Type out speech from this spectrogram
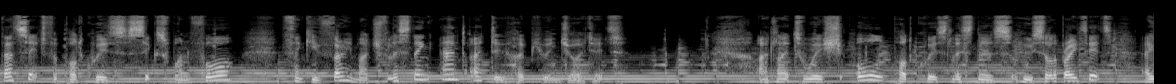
That's it for PodQuiz 614. Thank you very much for listening, and I do hope you enjoyed it. I'd like to wish all PodQuiz listeners who celebrate it a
